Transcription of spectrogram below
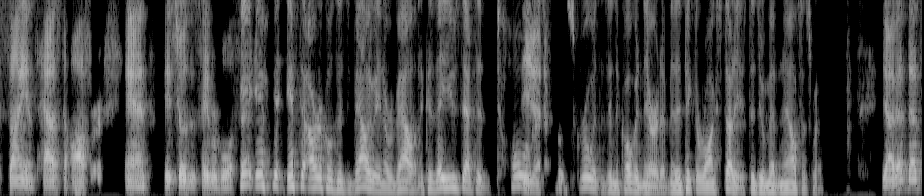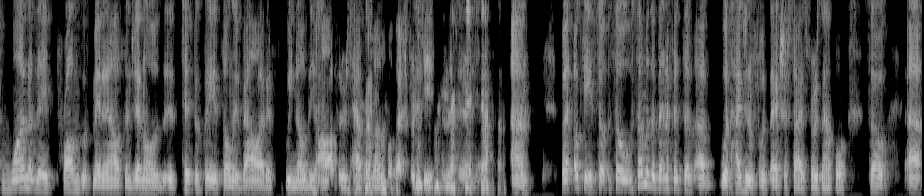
science has to offer, and it shows its favorable effect. If the if the articles it's evaluating are valid, because they use that to totally yeah. screw with us in the COVID narrative, and they pick the wrong studies to do a meta-analysis with. Yeah, that that's one of the problems with meta-analysis in general is, is typically it's only valid if we know the authors have a level of expertise in this area. yeah. um, but okay, so so some of the benefits of, of with hydrogen with exercise, for example. So uh,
